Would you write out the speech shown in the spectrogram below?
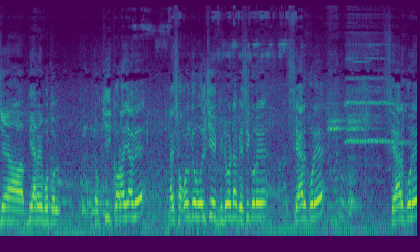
যে বিয়ারের বোতল। তো কি করা যাবে? তাই সকলকে বলছি এই ভিডিওটা বেশি করে শেয়ার করে শেয়ার করে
